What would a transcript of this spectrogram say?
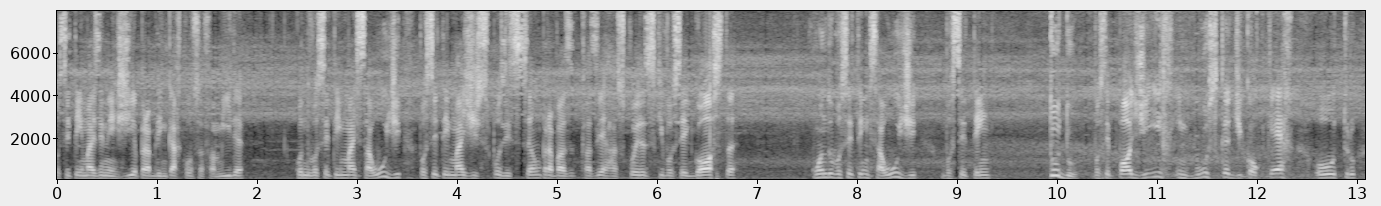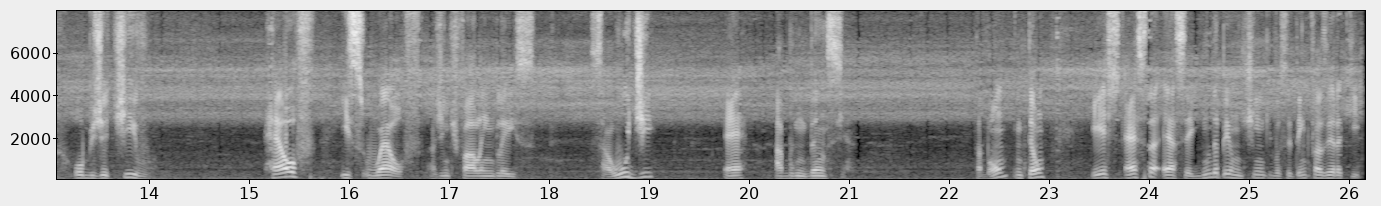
você tem mais energia para brincar com sua família. Quando você tem mais saúde, você tem mais disposição para fazer as coisas que você gosta. Quando você tem saúde, você tem tudo. Você pode ir em busca de qualquer outro objetivo. Health is wealth, a gente fala em inglês. Saúde é abundância. Tá bom? Então, esta é a segunda perguntinha que você tem que fazer aqui.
